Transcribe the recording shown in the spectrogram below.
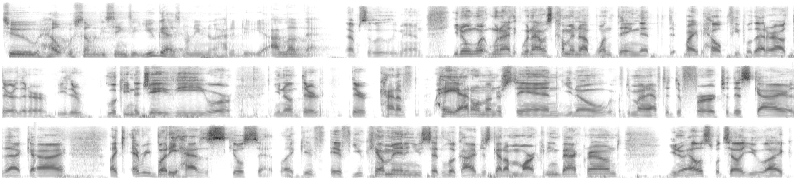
to help with some of these things that you guys don't even know how to do yet. I love that absolutely man. You know when, when i when i was coming up one thing that might help people that are out there that are either looking to jv or you know they're they're kind of hey i don't understand you know you might have to defer to this guy or that guy. Like everybody has a skill set. Like if if you come in and you said look i've just got a marketing background you know ellis will tell you like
